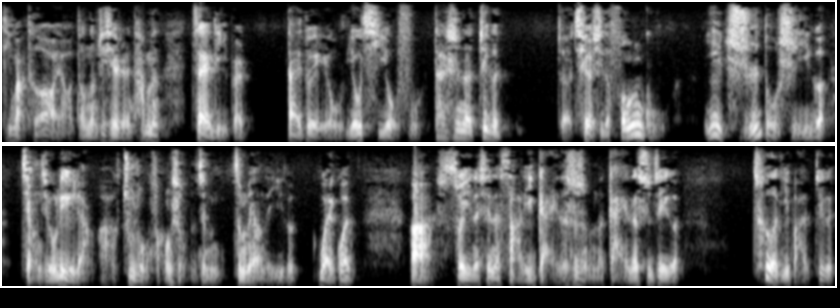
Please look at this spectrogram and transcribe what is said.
迪马特奥也好等等这些人，他们在里边带队有有起有伏，但是呢，这个这切尔西的风骨一直都是一个讲究力量啊，注重防守的这么这么样的一个外观啊，所以呢，现在萨里改的是什么呢？改的是这个。彻底把这个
